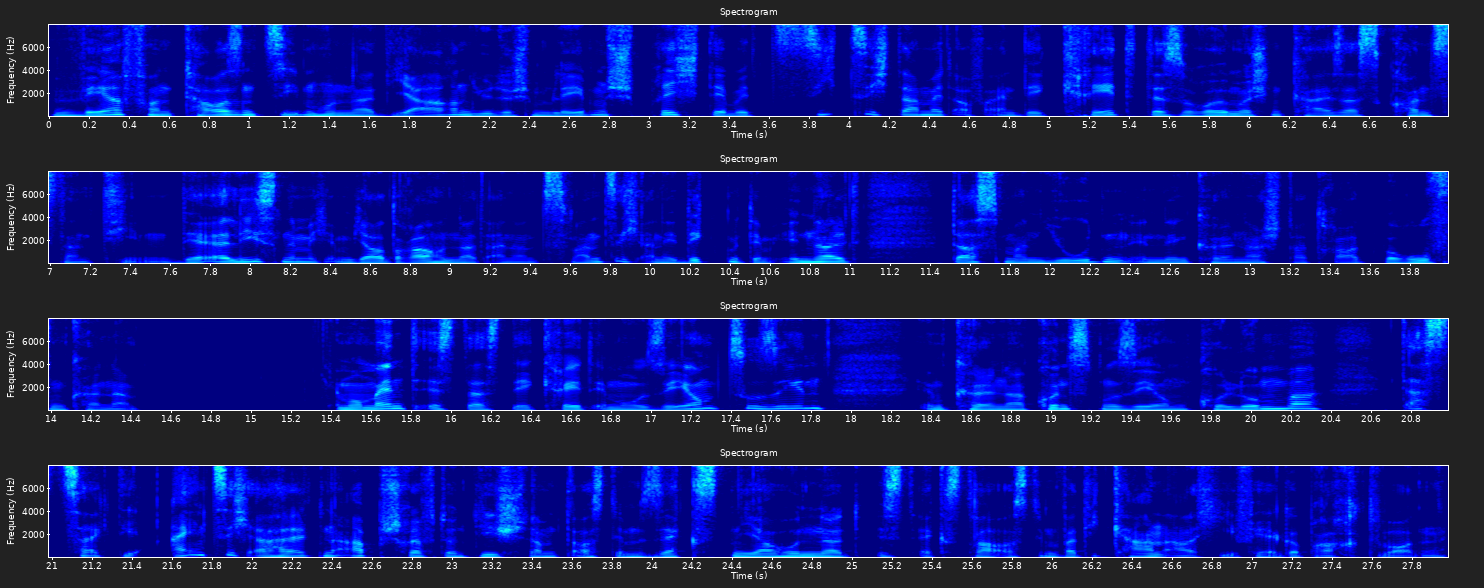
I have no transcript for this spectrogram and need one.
Wer von 1700 Jahren jüdischem Leben spricht, der bezieht sich damit auf ein Dekret des römischen Kaisers Konstantin. Der erließ nämlich im Jahr 321 ein Edikt mit dem Inhalt, dass man Juden in den Kölner Stadtrat berufen könne. Im Moment ist das Dekret im Museum zu sehen, im Kölner Kunstmuseum Columba. Das zeigt die einzig erhaltene Abschrift und die stammt aus dem 6. Jahrhundert, ist extra aus dem Vatikanarchiv hergebracht worden.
